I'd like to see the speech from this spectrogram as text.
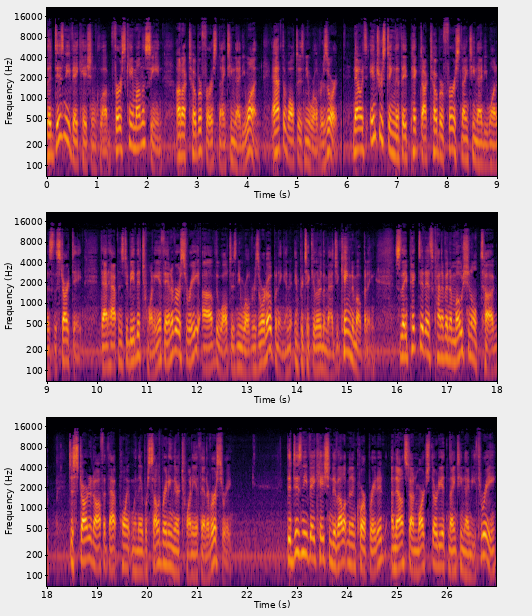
The Disney Vacation Club first came on the scene on October 1st, 1991, at the Walt Disney World Resort. Now, it's interesting that they picked October 1st, 1991 as the start date. That happens to be the 20th anniversary of the Walt Disney World Resort opening, and in particular, the Magic Kingdom opening. So they picked it as kind of an emotional tug to start it off at that point when they were celebrating their 20th anniversary. The Disney Vacation Development Incorporated announced on March 30, 1993,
